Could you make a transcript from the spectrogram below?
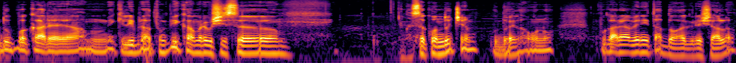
după care am echilibrat un pic, am reușit să să conducem cu 2 la 1, după care a venit a doua greșeală,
